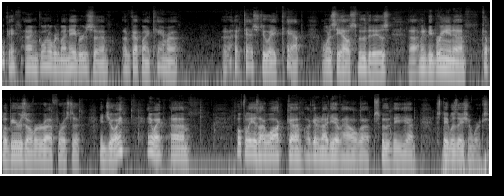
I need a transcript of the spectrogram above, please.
Okay, I'm going over to my neighbor's. Uh, I've got my camera uh, attached to a cap. I want to see how smooth it is. Uh, I'm going to be bringing a couple of beers over uh, for us to enjoy. Anyway, um, hopefully as I walk, uh, I'll get an idea of how uh, smooth the stabilization works.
